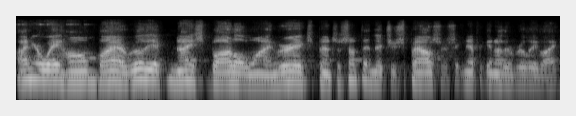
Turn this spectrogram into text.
on your way home buy a really nice bottle of wine, very expensive, something that your spouse or significant other really like,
